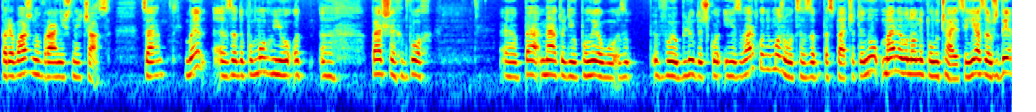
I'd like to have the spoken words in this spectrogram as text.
переважно в ранішній час. Це ми е, за допомогою от, е, перших двох е, методів поливу в блюдечко і зверху не можемо це забезпечити. Ну, в мене воно не виходить. Я завжди,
